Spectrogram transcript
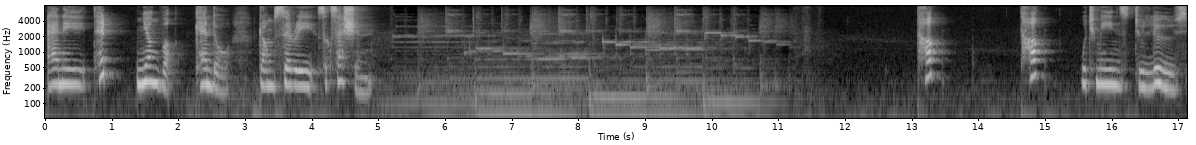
Annie thích nhân vật kendall trong series succession. Thất thất which means to lose.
